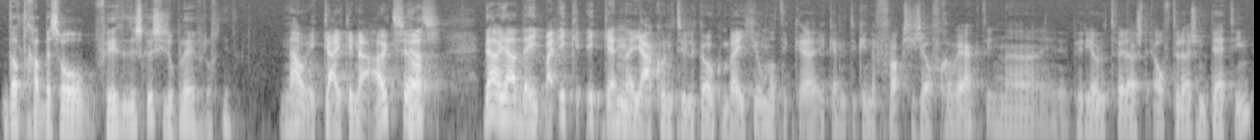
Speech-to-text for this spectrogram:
Dat gaat best wel verhitte discussies opleveren, of niet? Nou, ik kijk er naar uit zelfs. Nou ja, nee, maar ik, ik ken eh, Jaco natuurlijk ook een beetje, omdat ik, eh, ik heb natuurlijk in de fractie zelf gewerkt in, eh, de periode 2011-2013.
